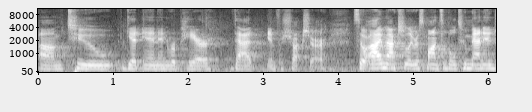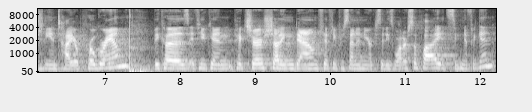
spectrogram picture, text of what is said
um, to get in and repair that infrastructure. So I'm actually responsible to manage the entire program because if you can picture shutting down 50% of New York City's water supply, it's significant.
